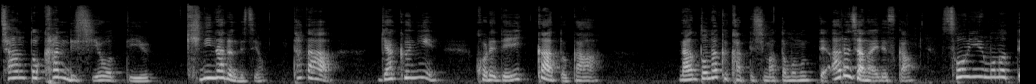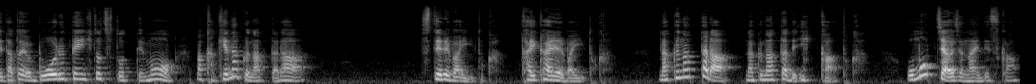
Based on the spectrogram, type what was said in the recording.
ちゃんと管理しようっていう気になるんですよ。ただ、逆に、これでいっかとか、なんとなく買ってしまったものってあるじゃないですか。そういうものって、例えばボールペン一つ取っても、まあ、書けなくなったら、捨てればいいとか、買い替えればいいとか、なくなったら、なくなったでいっかとか、思っちゃうじゃないですか。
